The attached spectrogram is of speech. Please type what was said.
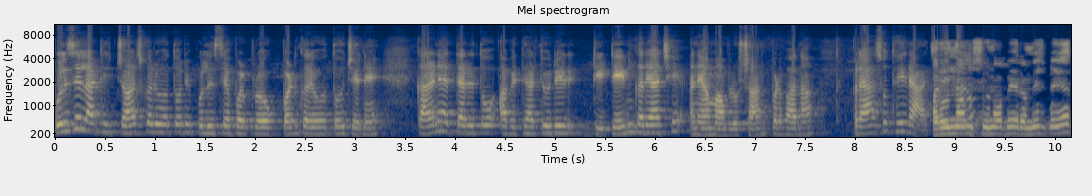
પોલીસે લાઠીચાર્જ કર્યો હતો અને પોલીસે બળપ્રયોગ પણ કર્યો હતો, જેને કારણે અત્યારે તો આ વિદ્યાર્થીઓને ડિટેન કર્યા છે અને આ મામલો શાંત પડવાના પ્રયાસો થઈ રહ્યા છે. મારું નામ સુનાભાઈ રમેશભાઈ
